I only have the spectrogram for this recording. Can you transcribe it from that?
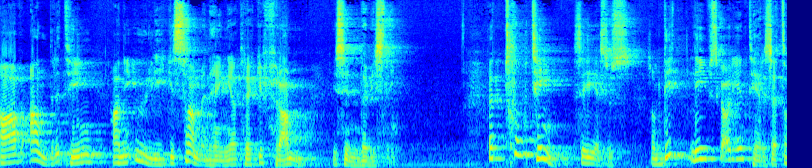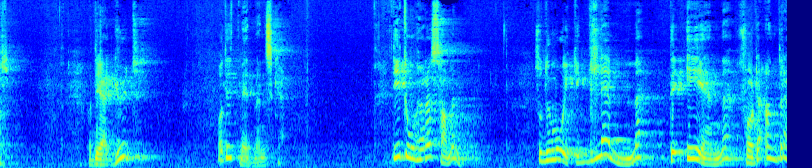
av andre ting han i ulike sammenhenger trekker fram i sin undervisning. Det er to ting, sier Jesus, som ditt liv skal orienteres etter. Og det er Gud og ditt medmenneske. De to hører sammen. Så du må ikke glemme det ene for det andre.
